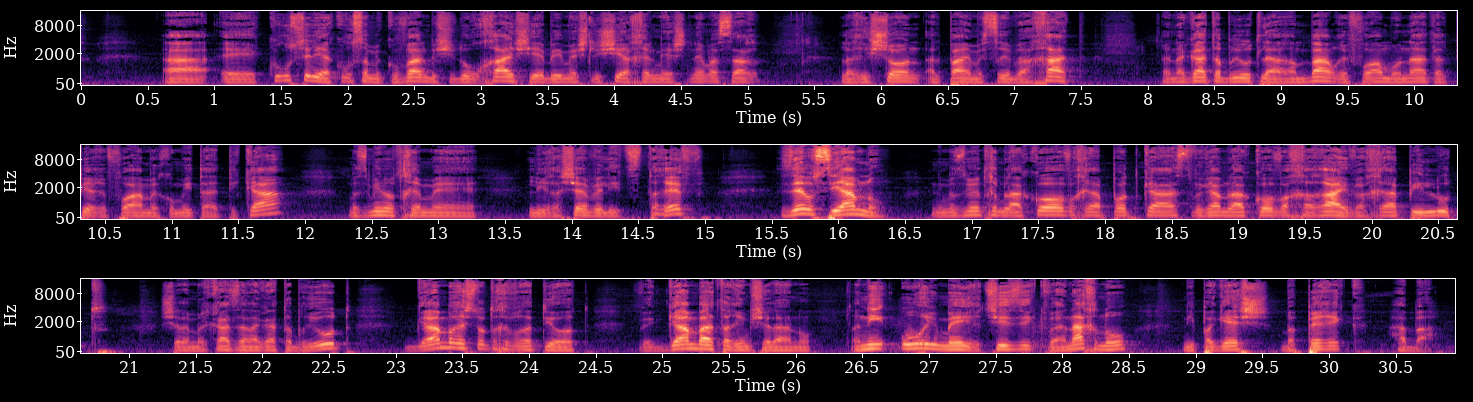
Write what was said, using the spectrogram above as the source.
הקורס שלי, הקורס המקוון בשידור חי, שיהיה בימי שלישי, החל מ-12 לראשון 2021. הנהגת הבריאות להרמב"ם, רפואה מונעת על פי הרפואה המקומית העתיקה. מזמין אתכם uh, להירשם ולהצטרף. זהו, סיימנו. אני מזמין אתכם לעקוב אחרי הפודקאסט וגם לעקוב אחריי ואחרי הפעילות של המרכז להנהגת הבריאות, גם ברשתות החברתיות וגם באתרים שלנו. אני אורי מאיר צ'יזיק ואנחנו ניפגש בפרק הבא.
